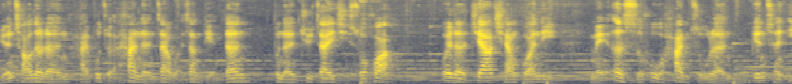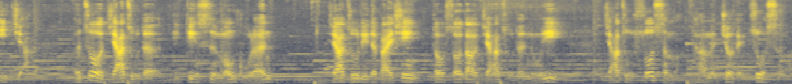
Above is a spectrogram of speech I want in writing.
元朝的人还不准汉人在晚上点灯，不能聚在一起说话。为了加强管理，每二十户汉族人编成一甲，而做甲主的一定是蒙古人。家族里的百姓都受到甲主的奴役，甲主说什么，他们就得做什么。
